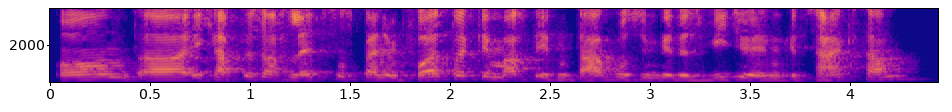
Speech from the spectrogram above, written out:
Und äh, ich habe das auch letztens bei einem Vortrag gemacht, eben da, wo sie mir das Video eben gezeigt haben.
